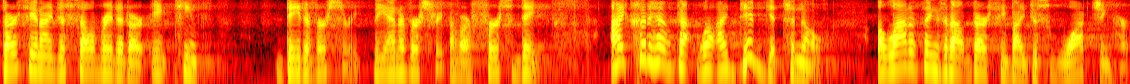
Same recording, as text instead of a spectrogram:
Darcy and I just celebrated our 18th date anniversary, the anniversary of our first date. I could have got, well, I did get to know a lot of things about Darcy by just watching her.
